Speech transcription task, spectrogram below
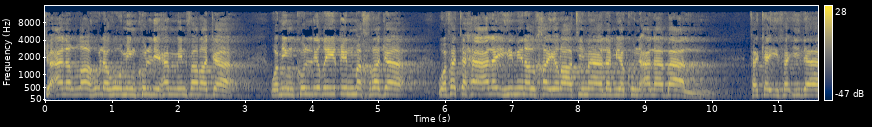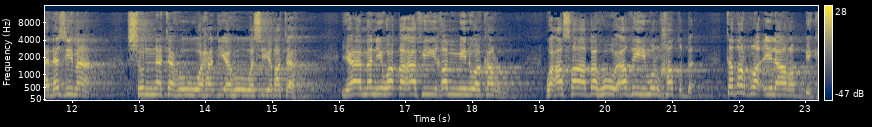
جعل الله له من كل هم فرجا ومن كل ضيق مخرجا وفتح عليه من الخيرات ما لم يكن على بال. فكيف إذا لزم سنته وهديه وسيرته؟ يا من وقع في غم وكرب. وأصابه عظيم الخطب. تضرع إلى ربك.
